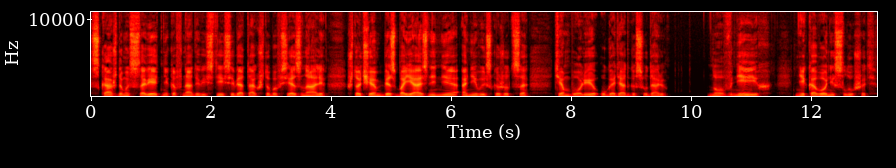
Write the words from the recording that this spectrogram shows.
с каждым из советников надо вести себя так, чтобы все знали, что чем безбоязненнее они выскажутся, тем более угодят государю. Но вне их никого не слушать,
